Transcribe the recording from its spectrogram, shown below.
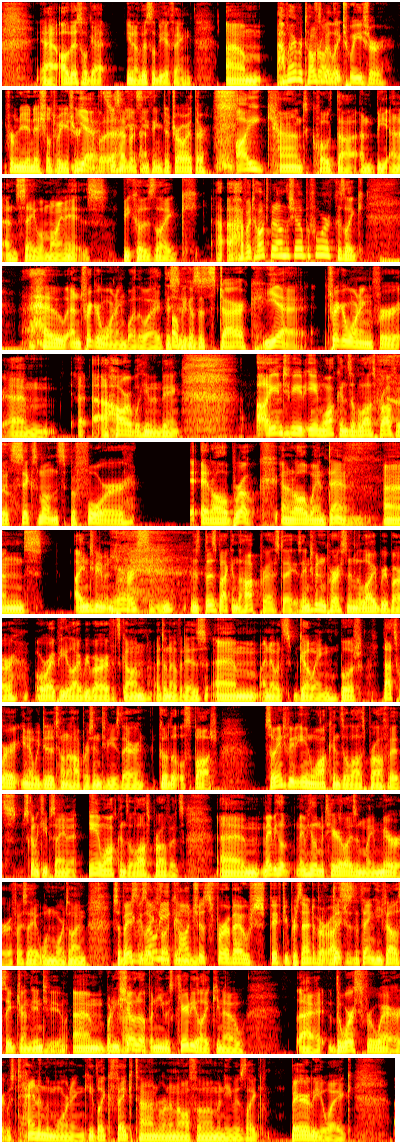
yeah. Oh, this will get you know this will be a thing. Um, have I ever talked From about the like tweeter, from the initial tweeter. Yeah, Yeah, but it's just an easy thing to throw out there. I can't quote that and be and, and say what mine is because like have I talked about it on the show before? Because like how and trigger warning by the way. This Oh, because is- it's dark. Yeah, trigger warning for um, a, a horrible human being. I interviewed Ian Watkins of Lostprophets six months before it all broke and it all went down. And I interviewed him in Yeah. person. This, this is back in the hot press days. I interviewed him in person in the library bar, RIP library bar if it's gone. I don't know if it is. Um, I know it's going, but that's where, you know, we did a ton of Hot Press interviews there. Good little spot. So I interviewed Ian Watkins of Lostprophets. Just going to keep saying it. Ian Watkins of Lostprophets. Um, maybe he'll maybe he'll materialize in my mirror if I say it one more time. So He basically, was like only fucking, conscious for about 50% of it, right? This is the thing. He fell asleep during the interview. Um, but he showed up and he was clearly like, you know, uh, the worst for wear. It was 10 in the morning. He'd like fake tan running off him and he was like barely awake.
